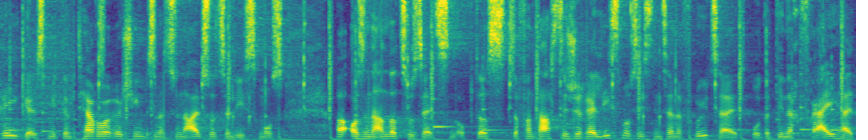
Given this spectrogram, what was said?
Krieges, mit dem Terrorregime des Nationalsozialismus äh, auseinanderzusetzen. Ob das der fantastische Realismus ist in seiner Frühzeit oder die nach Freiheit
